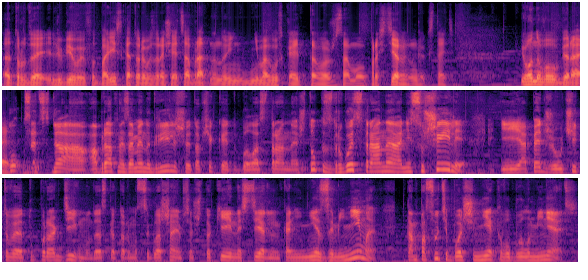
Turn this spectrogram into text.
трудолюбивый футболист, который возвращается обратно. Но не могу сказать того же самого про Стерлинга, кстати. И он его убирает. Ну, кстати, да, обратная замена Грилиша, это вообще какая-то была странная штука. С другой стороны, они сушили. И опять же, учитывая ту парадигму, да, с которой мы соглашаемся, что Кейн и Стерлинг, они незаменимы, там, по сути, больше некого было менять.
